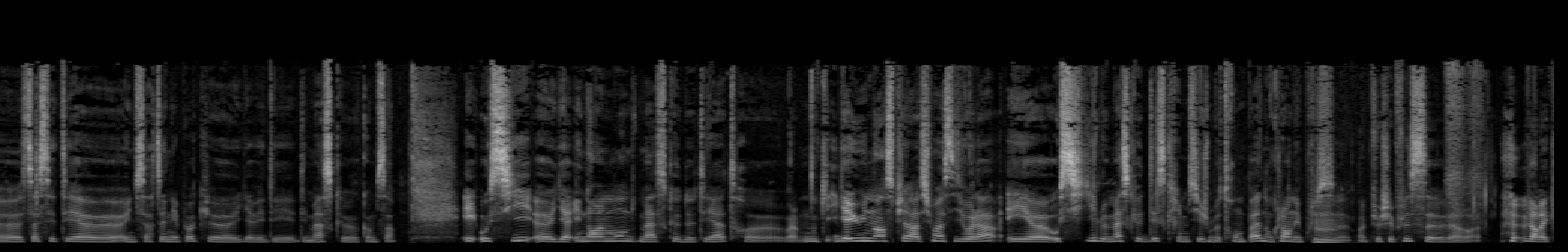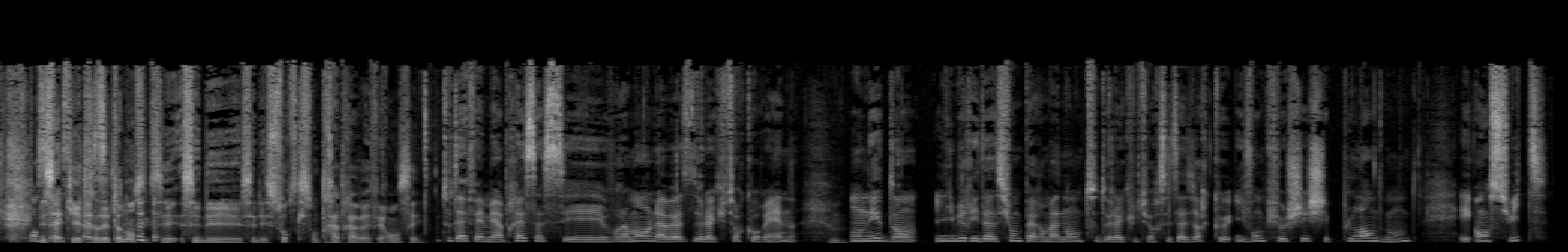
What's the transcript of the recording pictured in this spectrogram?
Euh, ça, c'était à une certaine époque, il y avait des, des, masques comme ça. Et aussi, il y a énormément de masques de théâtre. Voilà. Donc, il y a eu une inspiration à ce niveau-là. Et aussi le masque d'escrime, si je me trompe pas. Donc là, on est plus, hmm. on pioché plus vers, vers la culture française. Mais ça qui est très étonnant, c'est que c'est des, des, sources qui sont très, très référencées. Tout à fait. Mais après, ça, c'est vraiment la base de la culture coréenne. Hmm. On est dans l'hybridation permanente de la culture c'est-à-dire qu'ils vont piocher chez plein de monde et ensuite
